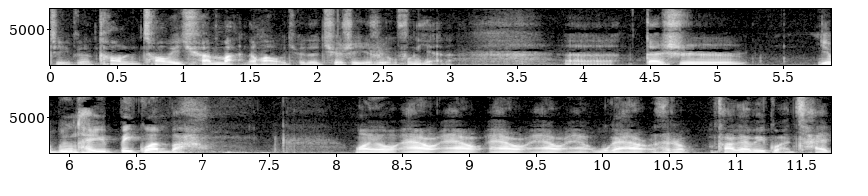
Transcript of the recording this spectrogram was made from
这个仓仓位全满的话，我觉得确实也是有风险的。呃，但是也不用太于悲观吧。网友 L L L L L 五个 L，他说发改委管财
